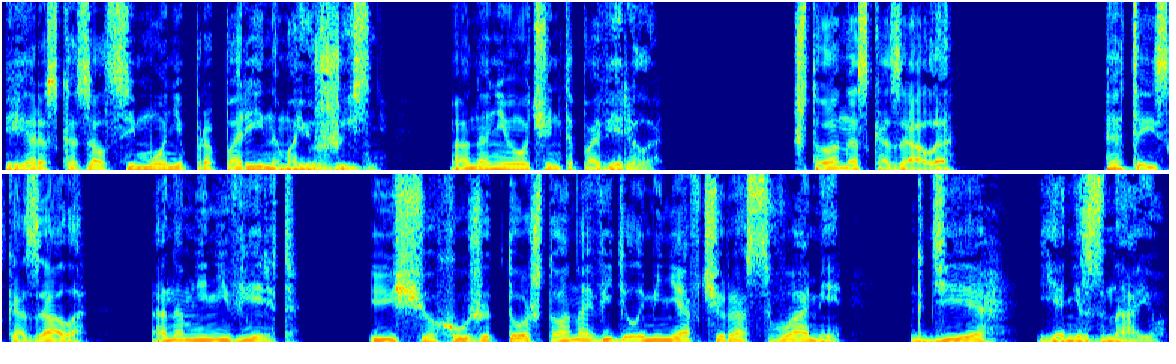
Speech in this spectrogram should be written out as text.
Я рассказал Симоне про пари на мою жизнь. Она не очень-то поверила. «Что она сказала?» «Это и сказала. Она мне не верит. И еще хуже то, что она видела меня вчера с вами. Где, я не знаю.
